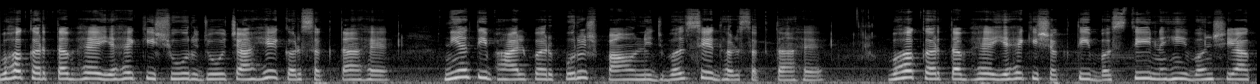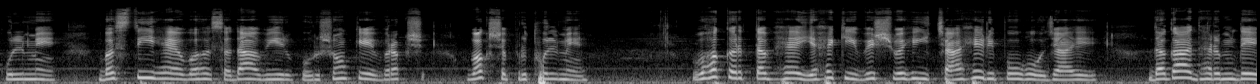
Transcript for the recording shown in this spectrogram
वह कर्तव्य है यह कि शूर जो चाहे कर सकता है। नियति भाल पर पुरुष पाँव निज बल से धर सकता है। वह कर्तव्य है यह कि शक्ति बस्ती नहीं वंश या कुल में। बस्ती है वह सदा वीर पुरुषों के वृक्ष, वक्ष पृथुल में। वह कर्तव्य है यह कि विश्व ही चाहे रिपो हो जाए। दगा धर्म दे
